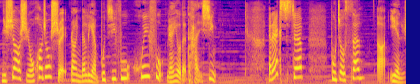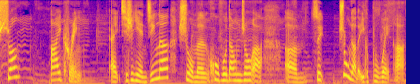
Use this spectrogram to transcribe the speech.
你需要使用化妆水，让你的脸部肌肤恢复原有的弹性。Next step，步骤三啊，眼霜，eye cream。哎，其实眼睛呢，是我们护肤当中啊，嗯，最重要的一个部位啊，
